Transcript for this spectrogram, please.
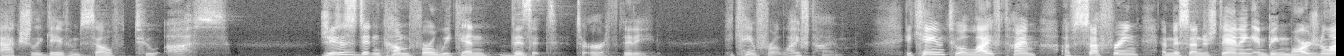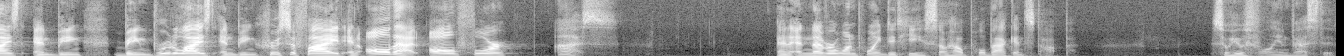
actually gave Himself to us. Jesus didn't come for a weekend visit to earth, did he? He came for a lifetime. He came to a lifetime of suffering and misunderstanding and being marginalized and being, being brutalized and being crucified and all that, all for us. And at never one point did he somehow pull back and stop. So he was fully invested.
